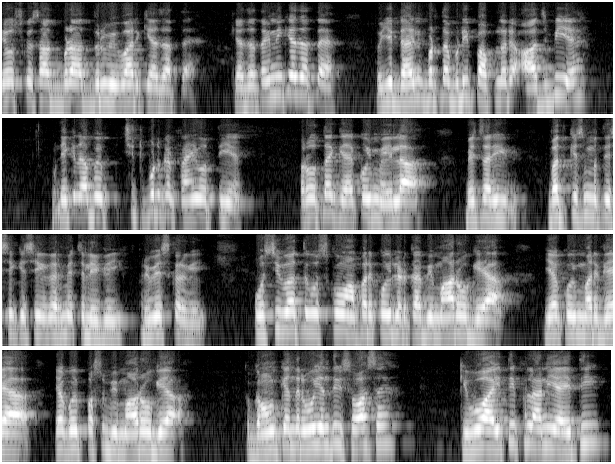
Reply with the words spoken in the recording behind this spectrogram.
या उसके साथ बड़ा दुर्व्यवहार किया जाता है। किया जाता है कि नहीं किया जाता है? तो ये डाइन प्रथा बड़ी पॉपुलर है, आज भी है। लेकिन अब छिटपुट घटनाएँ होती है। और होता क्या है, कोई महिला बेचारी बदकिस्मती से किसी के घर में चली गई, प्रवेश कर गई। उसी वक्त उसको वहाँ पर कोई लड़का बीमार हो गया, या कोई मर गया, या कोई पशु बीमार हो गया तो गाँव के अंदर वही अंधविश्वास है कि वो आई थी, फलानी आई थी,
